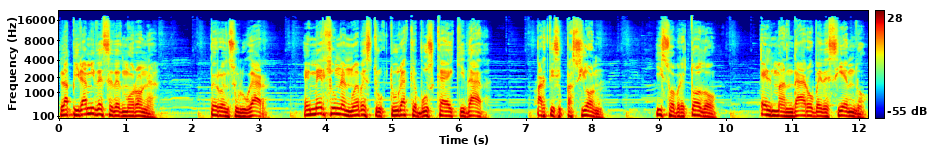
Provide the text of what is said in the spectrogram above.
La pirámide se desmorona, pero en su lugar emerge una nueva estructura que busca equidad, participación y sobre todo el mandar obedeciendo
